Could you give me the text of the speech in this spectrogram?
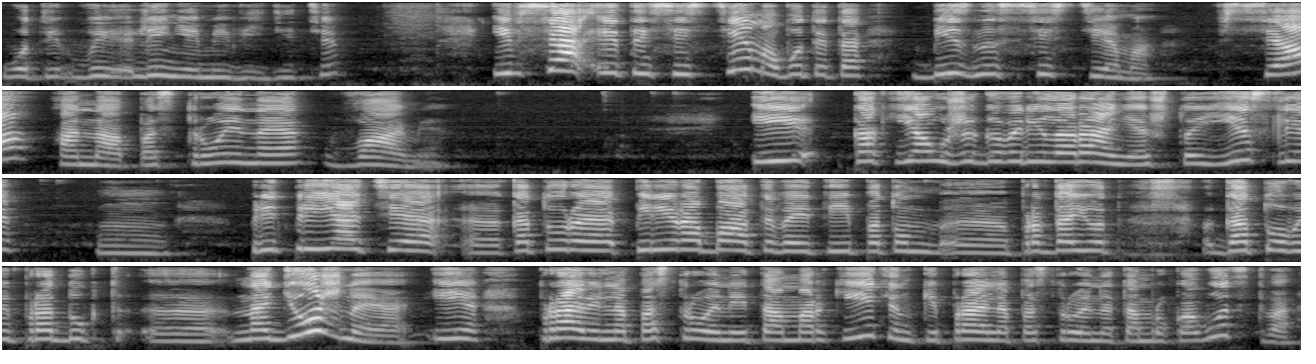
Вот вы линиями видите. И вся эта система, вот эта бизнес-система, вся она построенная вами. И, как я уже говорила ранее, что если предприятие, э, которое перерабатывает и потом э, продает готовый продукт э, надежное и правильно построенный там маркетинг и правильно построено там руководство,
